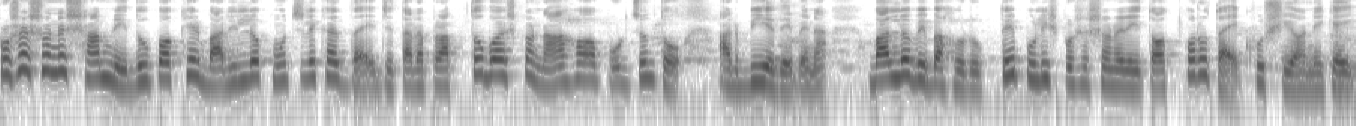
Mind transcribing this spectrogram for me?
প্রশাসনের সামনে দুপক্ষের বাড়ির লোক মুচলেখা দেয় যে তারা প্রাপ্তবয়স্ক না হওয়া পর্যন্ত আর বিয়ে দেবে না। বাল্যবিবাহ রুখতে পুলিশ প্রশাসনের এই তৎপরতায় খুশি অনেকেই।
